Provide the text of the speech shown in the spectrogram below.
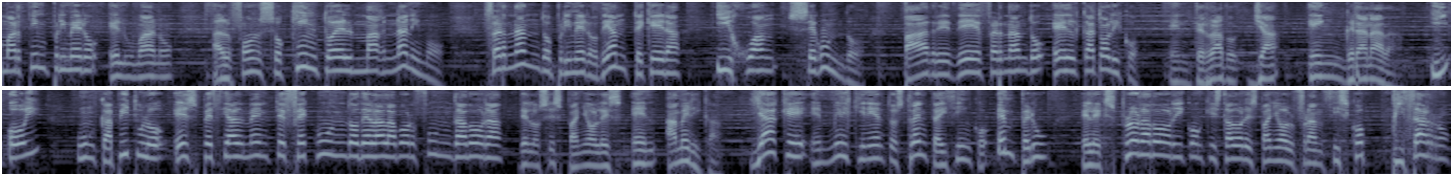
Martín I el Humano, Alfonso V el Magnánimo, Fernando I de Antequera y Juan II, padre de Fernando el Católico, enterrado ya en Granada. Y hoy un capítulo especialmente fecundo de la labor fundadora de los españoles en América, ya que en 1535 en Perú el explorador y conquistador español Francisco Pizarro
